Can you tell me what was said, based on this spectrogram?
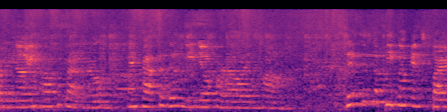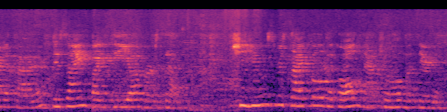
from 9 Alphabetro and Casa del Nino Coral and Palm. This is a peacock-inspired attire designed by Zia herself. She used recycled and all-natural materials.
